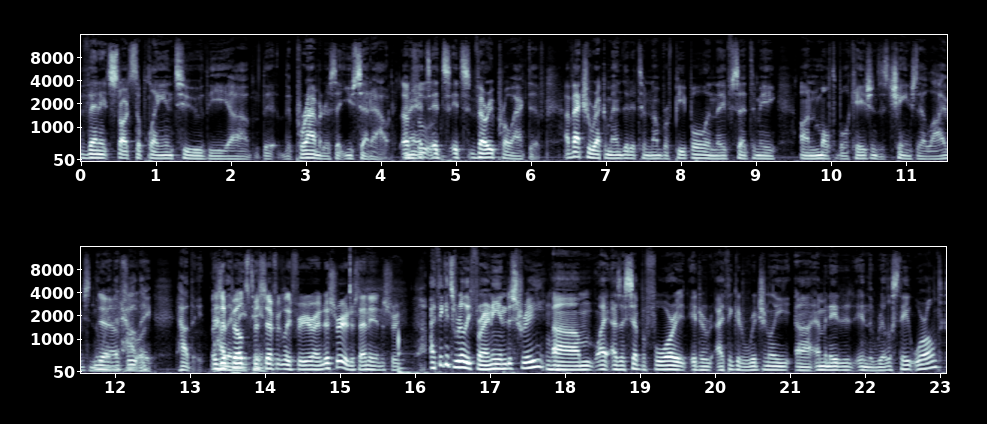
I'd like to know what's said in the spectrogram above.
then it starts to play into the uh, the, the parameters that you set out. And It's, Absolutely. it's it's very proactive. I've actually recommended it to a number of people, and they've said to me on multiple occasions has changed their lives and the Yeah, way that how they how they Is how it they built maintain. specifically for your industry or just any industry? I think it's really for any industry. Mm-hmm. Um, like, as I said before, it, it I think it originally uh, emanated in the real estate world.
